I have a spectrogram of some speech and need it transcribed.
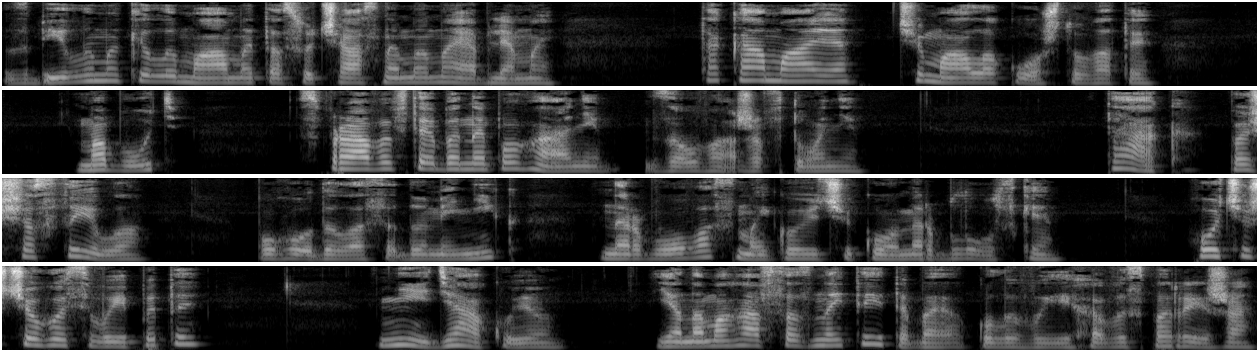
з білими килимами та сучасними меблями. Така має чимало коштувати. Мабуть, справи в тебе непогані, зауважив Тоні. Так, пощастило, погодилася Домінік, нервово смикуючи комір блузки. Хочеш чогось випити? Ні, дякую. Я намагався знайти тебе, коли виїхав із Парижа.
